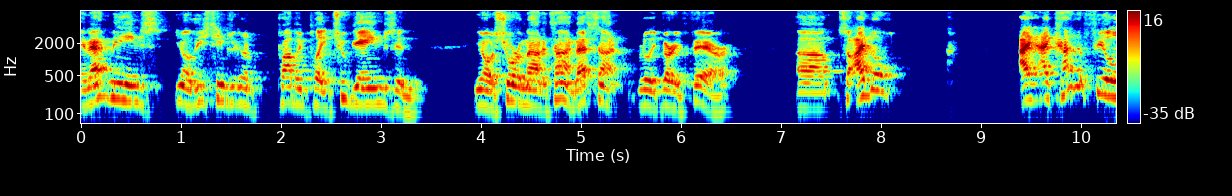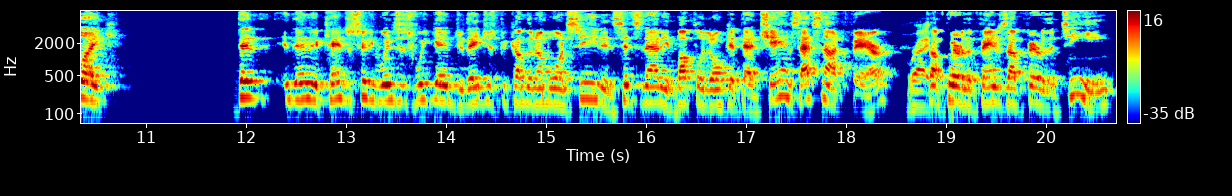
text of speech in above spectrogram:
and that means you know these teams are going to probably play two games in you know a short amount of time. That's not really very fair. Um, so I don't. I, I kind of feel like then, then if Kansas City wins this weekend, do they just become the number one seed and Cincinnati and Buffalo don't get that chance? That's not fair. Right. It's not fair to the fans, it's not fair to the team.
